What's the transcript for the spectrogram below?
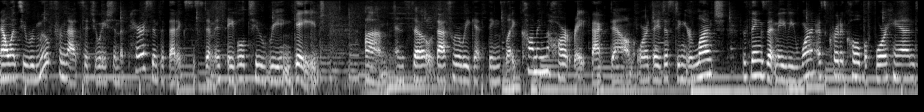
Now, once you're removed from that situation, the parasympathetic system is able to re engage. Um, and so that's where we get things like calming the heart rate back down or digesting your lunch. The things that maybe weren't as critical beforehand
